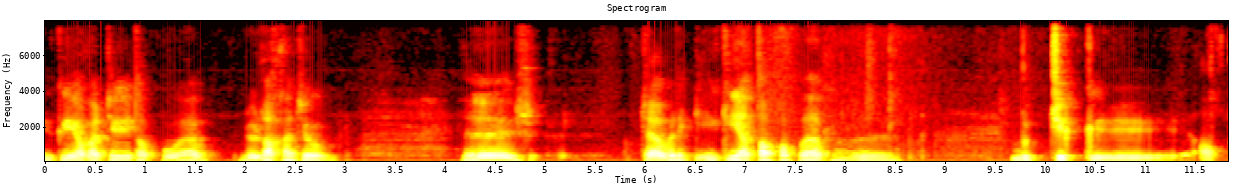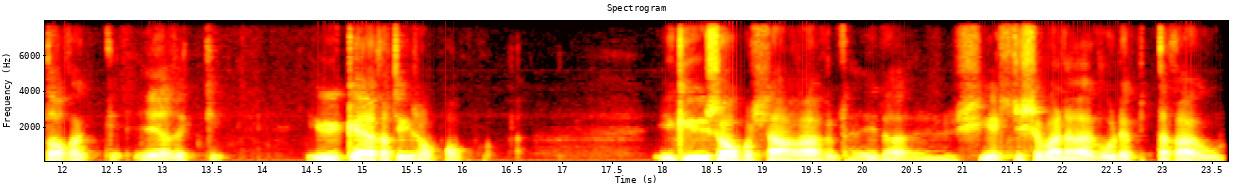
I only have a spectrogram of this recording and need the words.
икиоқатигиторпу аа нулаққату э таавалик икиартарпарпа мутчик ортоорак эрик икаақатигисорпар икигисоорпаллаараагат ила сиаллиссамаалагааг уна питтақаагу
